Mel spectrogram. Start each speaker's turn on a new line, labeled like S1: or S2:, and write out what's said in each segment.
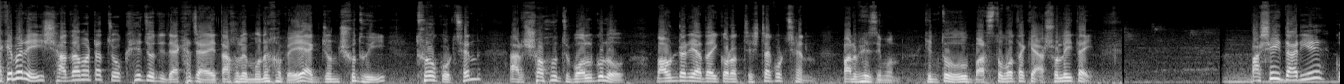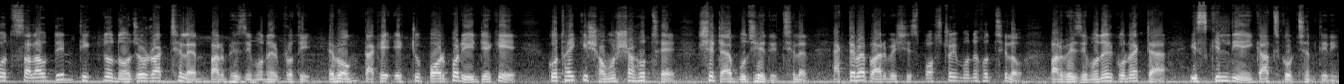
S1: একেবারেই সাদামাটা চোখে যদি দেখা যায়, তাহলে মনে হবে একজন শুধুই থ্রো করছেন আর সহজ বলগুলো বাউন্ডারি আদায় করার চেষ্টা করছেন পারভেজ ইমন। কিন্তু বাস্তবতাকে আসলেই তাই? পাশেই দাঁড়িয়ে কোচ সালাউদ্দিন তীক্ষ্ণ নজর রাখছিলেন পারভেজ ইমনের প্রতি এবং তাকে একটু পরপরই ডেকে কোথায় কি সমস্যা হচ্ছে সেটা বুঝিয়ে দিচ্ছিলেন। একটা ব্যাপার বেশি স্পষ্টই মনে হচ্ছিল, পারভেজ ইমনের কোনো একটা স্কিল নিয়েই কাজ করছেন তিনি।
